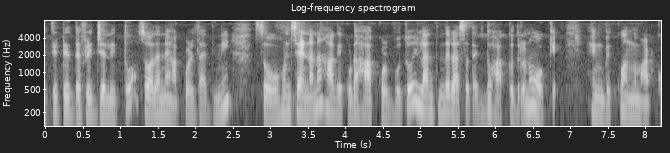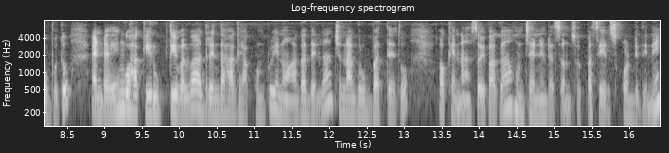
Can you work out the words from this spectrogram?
ಎತ್ತಿಟ್ಟಿದ್ದೆ ಫ್ರಿಜ್ಜಲ್ಲಿತ್ತು ಸೊ ಅದನ್ನೇ ಹಾಕ್ಕೊಳ್ತಾ ಇದ್ದೀನಿ. ಸೊ ಹುಣಸೆಹಣ್ಣನ್ನು ಹಾಗೆ ಕೂಡ ಹಾಕ್ಕೊಳ್ಬೋದು, ಇಲ್ಲಾಂತಂದರೆ ರಸ ತೆಗೆದು ಹಾಕಿದ್ರೂ ಓಕೆ ಹೆಂಗೆ ಬೇಕು ಹಂಗೆ ಮಾಡ್ಕೋಬೋದು. ಆ್ಯಂಡ್ ಹೆಂಗೂ ಹಾಕಿ ರುಬ್ತೀವಲ್ವ, ಅದರಿಂದ ಹಾಗೆ ಹಾಕ್ಕೊಂಡ್ರು ಏನೂ ಆಗೋದಿಲ್ಲ. ಚೆನ್ನಾಗಿ ರುಬ್ಬತ್ತೆ ಅದು. ಓಕೆನಾ ಸೊ ಇವಾಗ ಹುಣಸೆಹಣ್ಣಿನ ರಸ ಒಂದು ಸ್ವಲ್ಪ ಸೇರಿಸ್ಕೊಂಡಿದ್ದೀನಿ.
